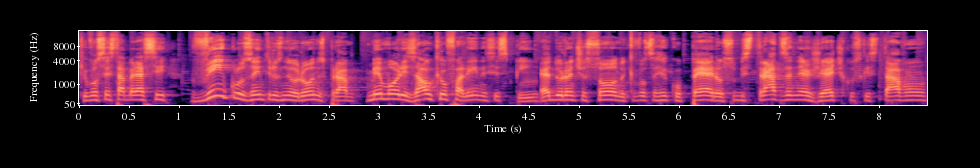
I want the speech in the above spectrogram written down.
que você estabelece vínculos entre os neurônios para memorizar o que eu falei nesse spin. É durante o sono que você recupera os substratos energéticos que estavam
